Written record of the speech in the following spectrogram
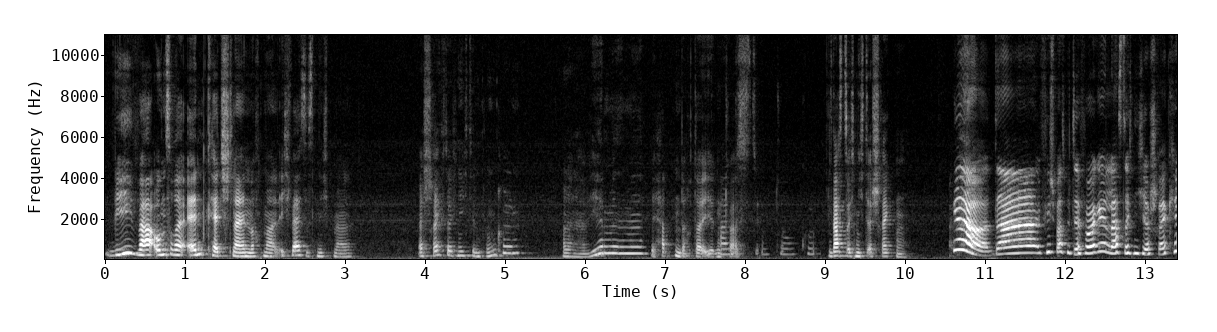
wie war unsere Endcatchline nochmal? Ich weiß es nicht mal. Erschreckt euch nicht im Dunkeln? Oder wir, wir hatten doch da irgendwas. Lasst euch nicht erschrecken. Ja, dann viel Spaß mit der Folge. Lasst euch nicht erschrecken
